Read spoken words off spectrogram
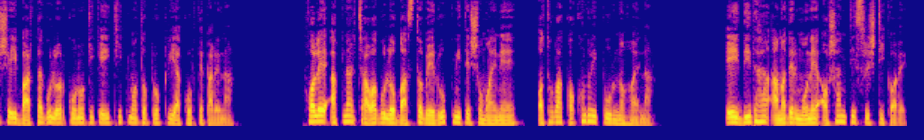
সেই বার্তাগুলোর কোনোটিকেই ঠিকমতো প্রক্রিয়া করতে পারে না। ফলে আপনার চাওয়াগুলো বাস্তবে রূপ নিতে সময় নেয় অথবা কখনোই পূর্ণ হয় না। এই দ্বিধা আমাদের মনে অশান্তি সৃষ্টি করে।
